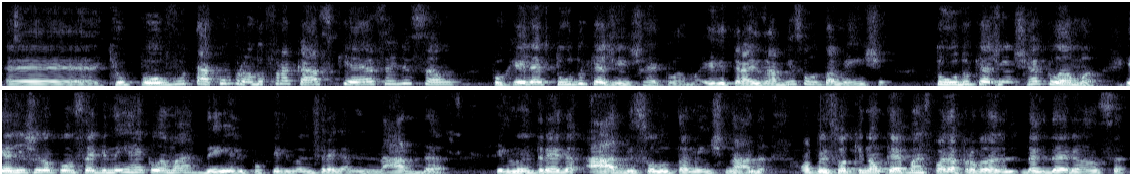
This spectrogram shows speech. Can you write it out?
é, que o povo tá comprando o fracasso que é essa edição. Porque ele é tudo que a gente reclama. Ele traz absolutamente tudo que a gente reclama. E a gente não consegue nem reclamar dele, porque ele não entrega nada. Ele não entrega absolutamente nada. Uma pessoa que não quer participar da prova da, da liderança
